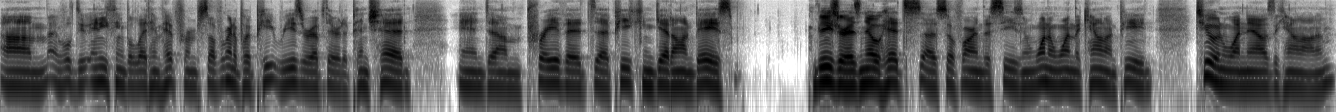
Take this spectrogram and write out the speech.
Um, and we'll do anything but let him hit for himself. We're going to put Pete Reiser up there to pinch hit and um, pray that uh, Pete can get on base. Reiser has no hits uh, so far in this season. One and one the count on Pete. Two and one now is the count on him.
